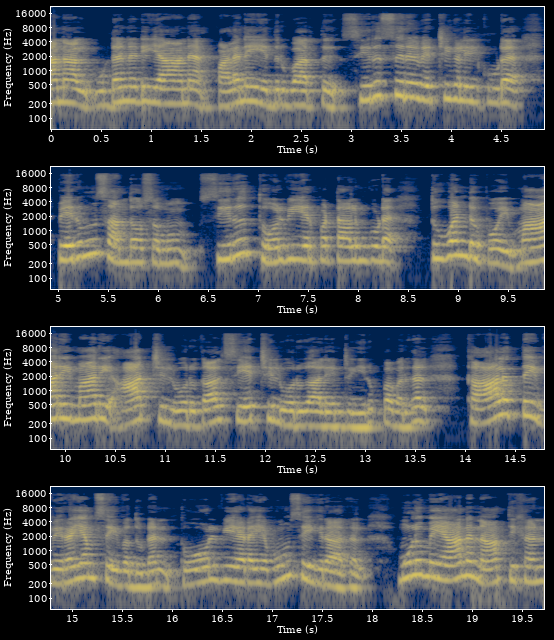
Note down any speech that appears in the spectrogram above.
ஆனால் உடனடியான பலனை எதிர்பார்த்து சிறு சிறு வெற்றிகளில் கூட பெரும் சந்தோஷமும் சிறு தோல்வி ஏற்பட்டாலும் கூட துவண்டு போய் மாறி மாறி ஆற்றில் ஒரு கால் சேற்றில் ஒரு கால் என்று இருப்பவர்கள் காலத்தை விரயம் செய்வதுடன் தோல்வியடையவும் செய்கிறார்கள். முழுமையான நாத்திகன்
